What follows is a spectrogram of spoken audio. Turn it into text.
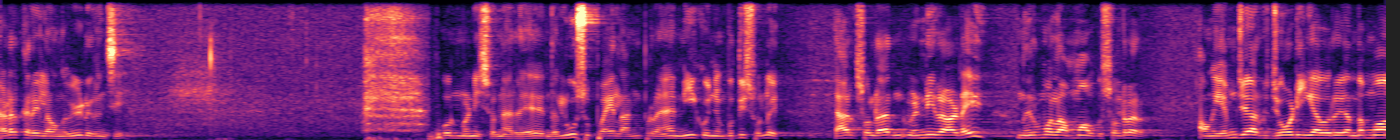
கடற்கரையில் அவங்க வீடு இருந்துச்சு. ஃபோன் பண்ணி சொன்னார் இந்த லூசு பயலை அனுப்புகிறேன் நீ கொஞ்சம் புத்தி சொல்லு. யாருக்கு சொல்கிறார் வெந்நீர் ஆடை நிர்மலா அம்மாவுக்கு சொல்கிறார் அவங்க எம்ஜிஆருக்கு ஜோடிங்க அவர் அந்த அம்மா.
